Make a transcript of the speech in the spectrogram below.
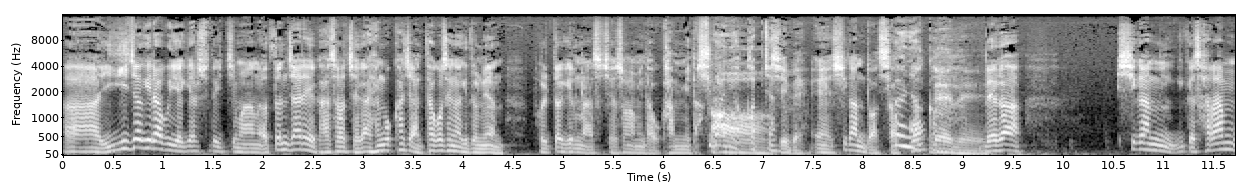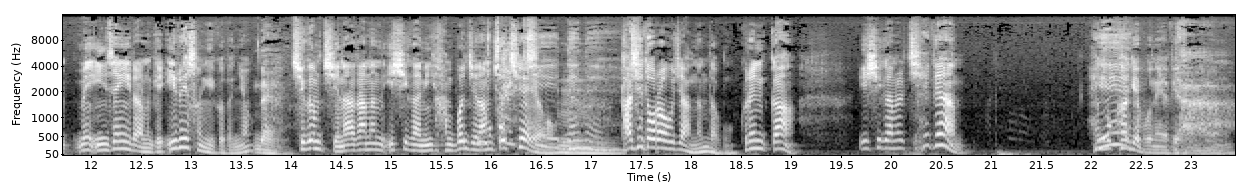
아, 이기적이라고 얘기할 수도 있지만 어떤 자리에 가서 제가 행복하지 않다고 생각이 들면 벌떡 일어나서 죄송합니다 하고 갑니다. 시간이 아, 아깝잖아. 집에. 예, 시간도 시간이 아깝고. 아까워. 네네. 내가 시간, 그러니까 사람의 인생이라는 게 일회성이거든요. 네. 지금 지나가는 이 시간이 한 번 지나면 짧지. 끝이에요. 음. 네네. 다시 돌아오지 않는다고. 그러니까 이 시간을 최대한 행복하게 예. 보내야 되잖아요.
